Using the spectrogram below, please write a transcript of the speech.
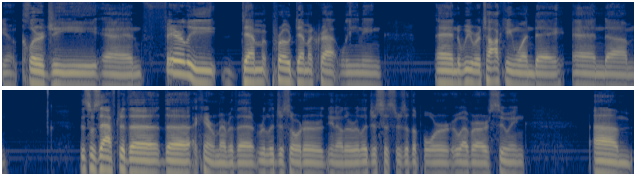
you know, clergy and fairly dem- pro Democrat leaning, and we were talking one day, and um, this was after the the I can't remember the religious order, you know, the religious sisters of the poor, whoever are suing, um,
